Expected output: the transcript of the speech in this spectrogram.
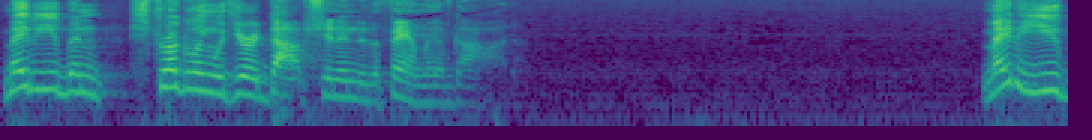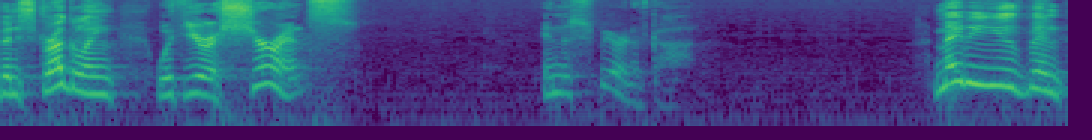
Maybe you've been struggling with your adoption into the family of God. Maybe you've been struggling with your assurance in the Spirit of God. Maybe you've been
